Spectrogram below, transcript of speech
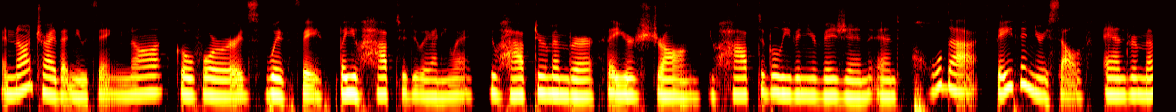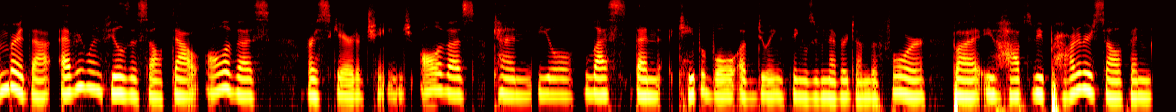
and not try that new thing, not go forwards with faith. But you have to do it anyway. You have to remember that you're strong. You have to believe in your vision and hold that faith in yourself. And remember that everyone feels a self doubt. All of us are scared of change. All of us can feel less than capable of doing things we've never done before, but you have to be proud of yourself and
